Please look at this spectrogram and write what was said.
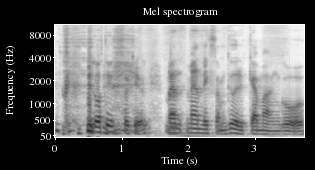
det låter ju inte så kul. Men, men liksom gurka, mango,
